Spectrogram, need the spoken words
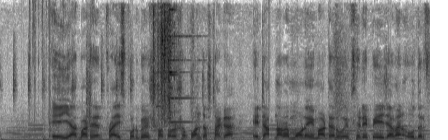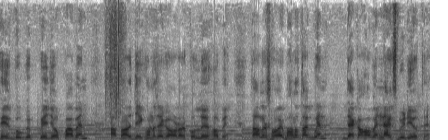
এই ইয়ারবাডের প্রাইস পড়বে সতেরোশো পঞ্চাশ টাকা। এটা আপনারা মনে মার্টের ওয়েবসাইটে পেয়ে যাবেন, ওদের ফেসবুক পেজেও পাবেন। আপনারা যে কোনো জায়গায় অর্ডার করলেই হবে। তাহলে সবাই ভালো থাকবেন, দেখা হবে নেক্সট ভিডিওতে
